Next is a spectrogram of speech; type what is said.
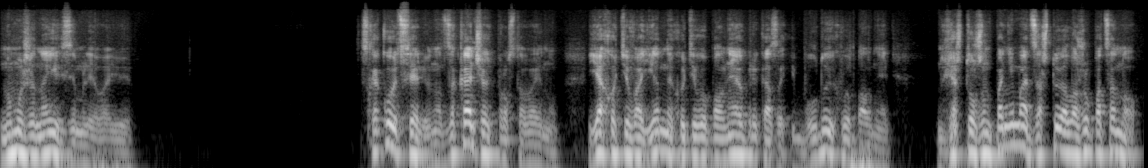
Ну, мы же на их земле воюем. С какой целью? Надо заканчивать просто войну. Я хоть и военный, хоть и выполняю приказы, и буду их выполнять. Но я же должен понимать, за что я ложу пацанов.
